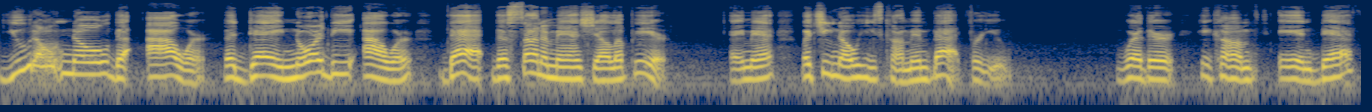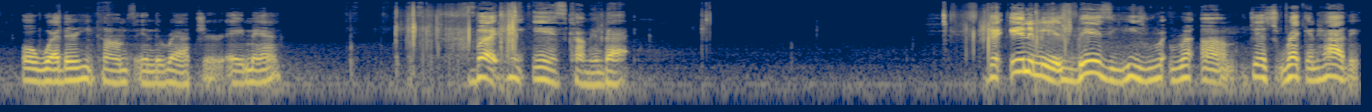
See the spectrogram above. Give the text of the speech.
You don't know the hour, the day, nor the hour that the Son of Man shall appear. Amen. But you know he's coming back for you. Whether he comes in death or whether he comes in the rapture. Amen. But he is coming back. The enemy is busy. He's um, just wrecking havoc.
